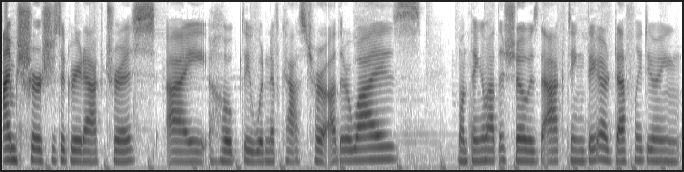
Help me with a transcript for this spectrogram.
I'm sure she's a great actress. I hope they wouldn't have cast her otherwise. One thing about this show is the acting. They are definitely doing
